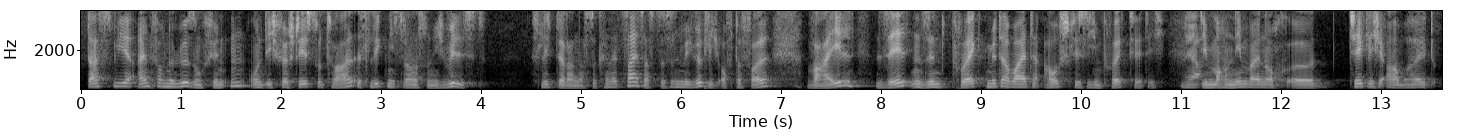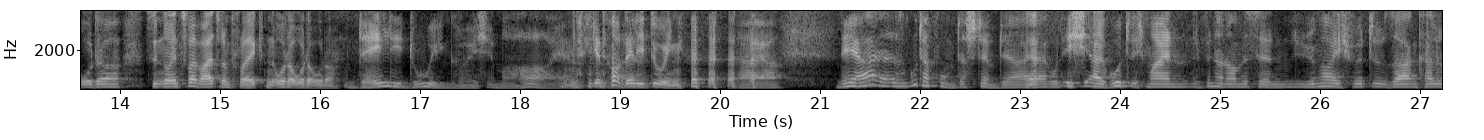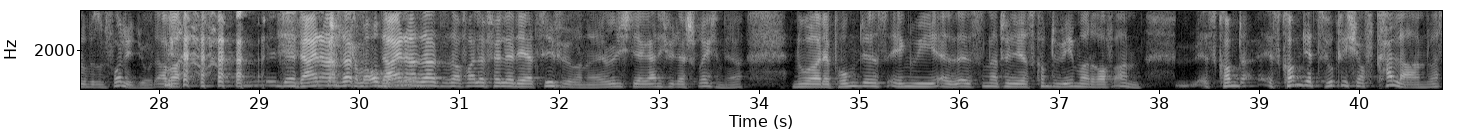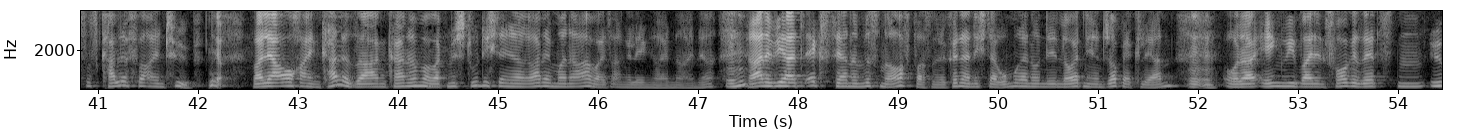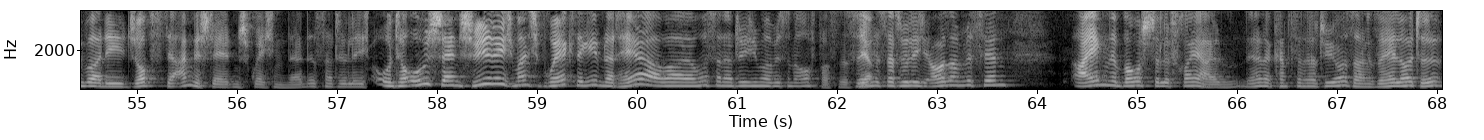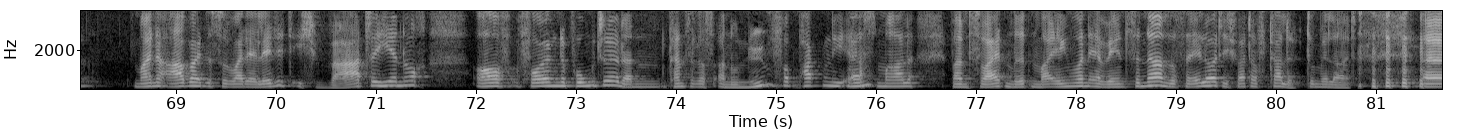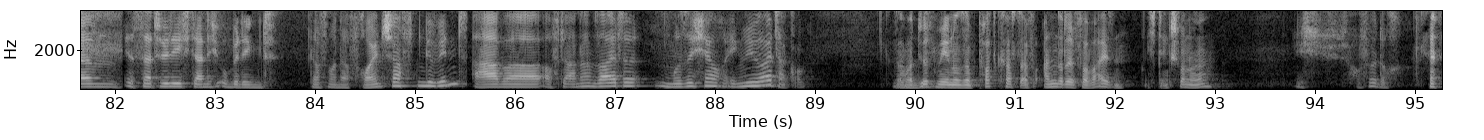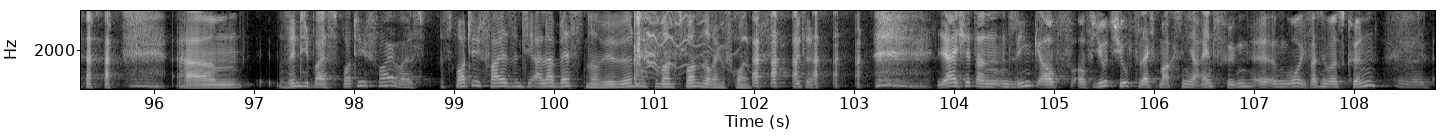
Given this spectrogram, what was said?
dass wir einfach eine Lösung finden. Und ich verstehe es total. Es liegt nicht daran, dass du nicht willst. Es liegt daran, dass du keine Zeit hast. Das ist nämlich wirklich oft der Fall, weil selten sind Projektmitarbeiter ausschließlich im Projekt tätig. Ja. Die machen nebenbei noch äh, tägliche Arbeit oder sind noch in zwei weiteren Projekten oder oder oder. Daily Doing höre ich immer. Ha, ja. genau, Daily Doing. Ja, ja. Nee, ja, das ist ein guter Punkt, das stimmt. Ja, ja, Ja. gut. Ich, äh, gut, ich meine, ich bin ja noch ein bisschen jünger. Ich würde sagen, Kalle, du bist ein Vollidiot. Aber der, dein, Das Ansatz, dein machen, ja. Ansatz ist auf alle Fälle der zielführende. Da will ich dir gar nicht widersprechen, ja. Nur der Punkt ist irgendwie, also es ist natürlich, das kommt wie immer drauf an. Es kommt, es kommt jetzt wirklich auf Kalle an. Was ist Kalle für ein Typ? Ja. Weil er auch ein Kalle sagen kann, hör mal, was mischst du dich denn ja gerade in meine Arbeitsangelegenheiten ein, ja? Mhm. Gerade wir als Externe müssen aufpassen. Wir können ja nicht da rumrennen und den Leuten ihren Job erklären Mhm. oder irgendwie bei den Vorgesetzten über die Jobs der Angestellten sprechen. Das ist natürlich unter Umständen schwierig. Manche Projekte geben das her, aber da muss er natürlich immer ein bisschen aufpassen. Deswegen Ja. ist natürlich auch so ein bisschen eigene Baustelle frei halten. Ja, da kannst du natürlich auch sagen, so, hey Leute, meine Arbeit ist soweit erledigt, ich warte hier noch auf folgende Punkte, dann kannst du das anonym verpacken, die ersten Male. Beim zweiten, dritten Mal irgendwann erwähnst du den Namen, sagst du, hey Leute, ich warte auf Kalle, tut mir leid. ähm, ist natürlich da nicht unbedingt, dass man da Freundschaften gewinnt, aber auf der anderen Seite muss ich ja auch irgendwie weiterkommen. Sag mal, dürfen wir in unserem Podcast auf andere verweisen? Ich denke schon, oder? Ich hoffe doch. Ähm, Sind die bei Spotify? Weil Spotify sind die allerbesten und wir würden uns über ein Sponsoring freuen. Bitte. ja, ich hätte dann einen Link auf, auf YouTube, vielleicht magst du ihn ja einfügen äh, irgendwo. Ich weiß nicht, ob wir es können.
